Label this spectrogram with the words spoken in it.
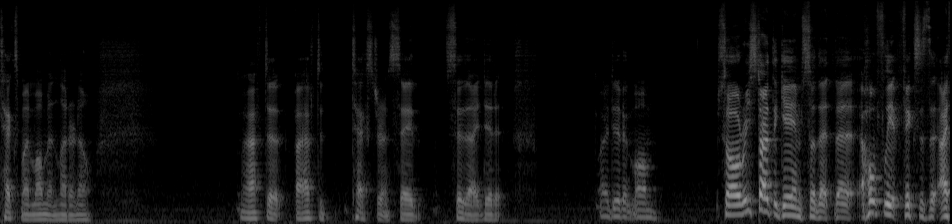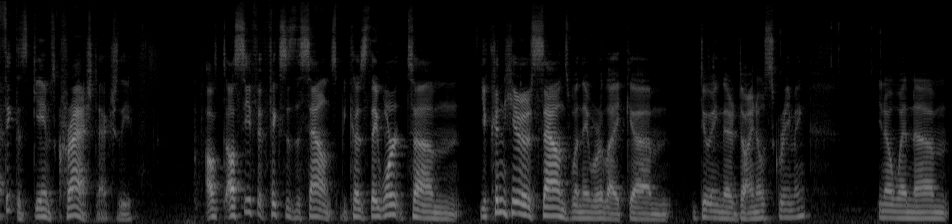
text my mom and let her know. I have to. I have to text her and say say that I did it. I did it, mom. So I'll restart the game so that the hopefully it fixes the. I think this game's crashed actually. I'll I'll see if it fixes the sounds because they weren't. Um, you couldn't hear sounds when they were like um, doing their dino screaming. You know when um,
